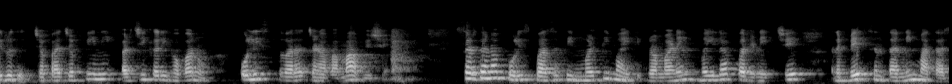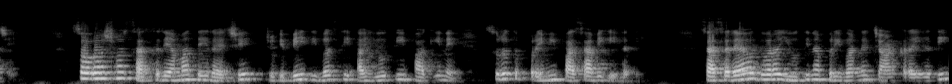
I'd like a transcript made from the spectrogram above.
વિરુદ્ધ ઝપાઝપીની અરજી કરી હોવાનું પોલીસ દ્વારા જણાવવામાં આવ્યું છે. સરથાણા પોલીસ પાસેથી મળતી માહિતી પ્રમાણે મહિલા પરિણીત છે અને બે સંતાનની માતા છે. સૌરાષ્ટ્રમાં સાસરિયામાં તે રહે છે, જોકે બે દિવસથી આ યુવતી ભાગીને સુરત પ્રેમી પાસે આવી ગઈ હતી. સાસરિયાઓ દ્વારા યુવતીના પરિવારને જાણ કરાઈ હતી,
